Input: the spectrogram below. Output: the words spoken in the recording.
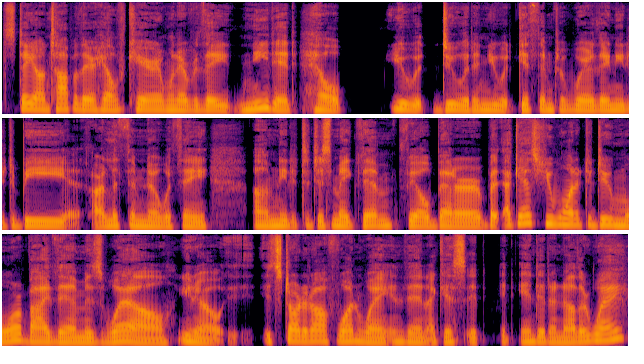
stay on top of their health care. And whenever they needed help, you would do it and you would get them to where they needed to be or let them know what they um, needed to just make them feel better. But I guess you wanted to do more by them as well. You know, it started off one way and then I guess it, it ended another way.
